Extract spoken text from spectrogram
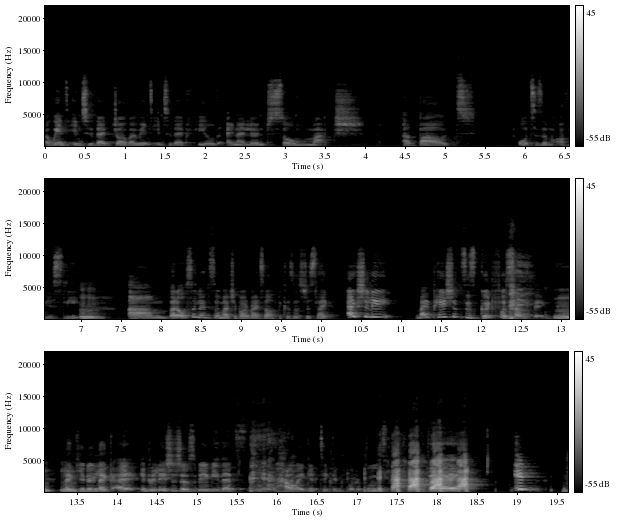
I went into that job, I went into that field, and I learned so much about autism, obviously. Um, but I also learned so much about myself because I was just like, actually, my patience is good for something. Like you know, like I, in relationships, maybe that's how I get taken for a boost. but in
